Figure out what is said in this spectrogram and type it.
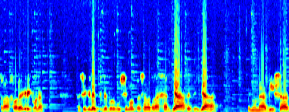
trabajador agrícola. Así que le, propusimos empezar a trabajar ya, desde ya, en una visa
